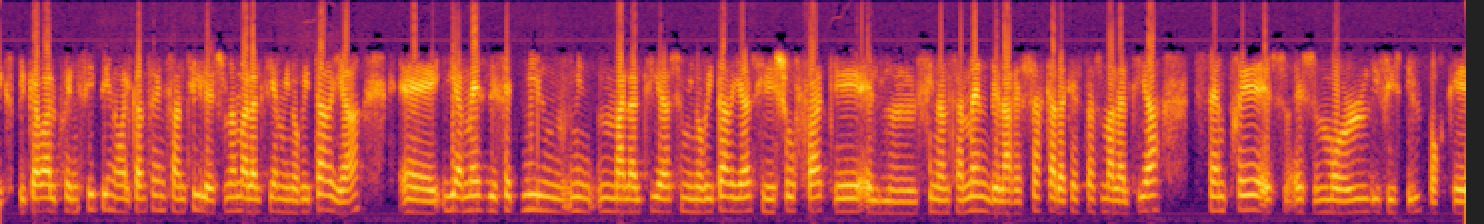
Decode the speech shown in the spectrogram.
explicava al principi, no, el càncer infantil és una malaltia minoritària, eh, hi ha més de 7.000 malalties minoritàries i això fa que el finançament de la recerca d'aquestes malalties sempre és, és molt difícil perquè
